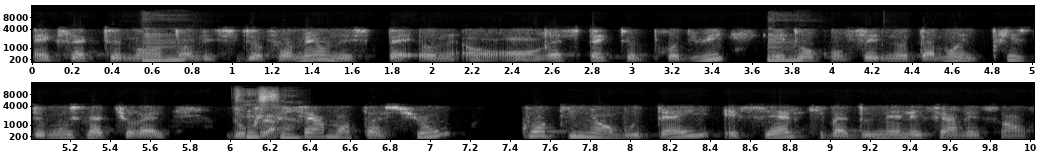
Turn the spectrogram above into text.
Exactement. Mhm. Dans les cidres fermés, on, espère- on, on respecte le produit et Mhm. donc on fait notamment une prise de mousse naturelle. Donc la ça. fermentation continue en bouteille et c'est elle qui va donner l'effervescence.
